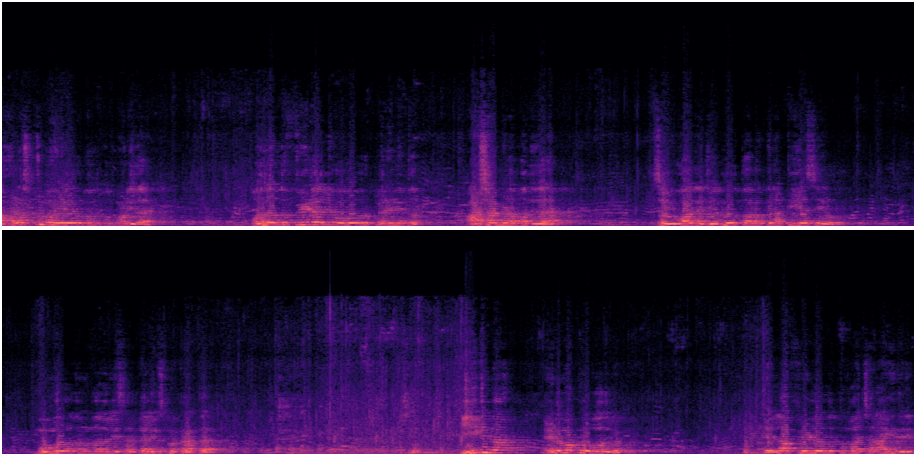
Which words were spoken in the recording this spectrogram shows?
ಬಹಳಷ್ಟು ಮಹಿಳೆಯರು ಬಂದು ಕೂತ್ಕೊಂಡಿದ್ದಾರೆ. ಒಂದೊಂದು ಫೀಲ್ಡ್ ಅಲ್ಲಿ ಒಬ್ಬೊಬ್ರು ಪರಿಣಿತರು ಆಶಾ ಮೇಡಮ್ ಬಂದಿದ್ದಾರೆ. ಸೊ ಇವಾಗ ಜಗಳೂರು ತಾಲೂಕಿನ ಪಿ ಎಸ್ ಐ ದಿನದಲ್ಲಿ ಸರ್ಕಲ್ ಇನ್ಸ್ಪೆಕ್ಟರ್ ಆಗ್ತಾರೆ. ಈಗಿನ ಹೆಣ್ಮಕ್ಳು ಓದ್ಬೇಕು. ಎಲ್ಲಾ ಫೀಲ್ಡ್ ಅಲ್ಲೂ ತುಂಬಾ ಚೆನ್ನಾಗಿದ್ದೀರಿ.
